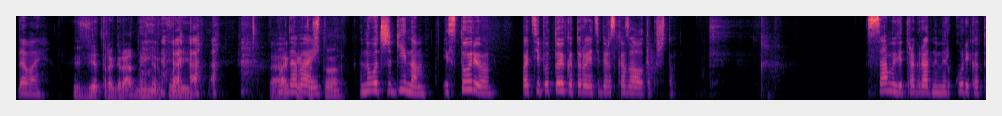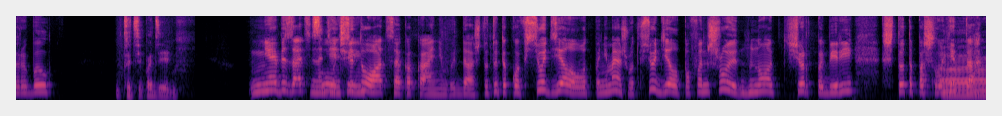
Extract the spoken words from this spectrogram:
Давай. Ветроградный Меркурий. Так, давай. это что? Ну вот жги нам историю по типу той, которую я тебе рассказала только что. Самый ветроградный Меркурий, который был. Это типа день. Не обязательно день, Случай. ситуация какая-нибудь, да, что ты такой все делал, вот понимаешь, вот все делал по фэншую, но черт побери, что-то пошло не так.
